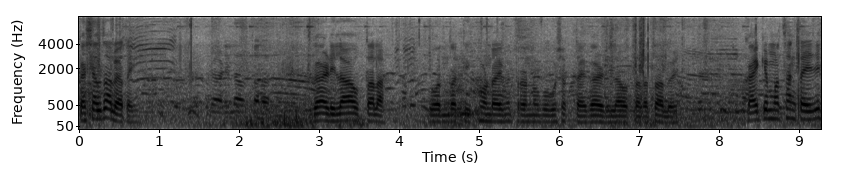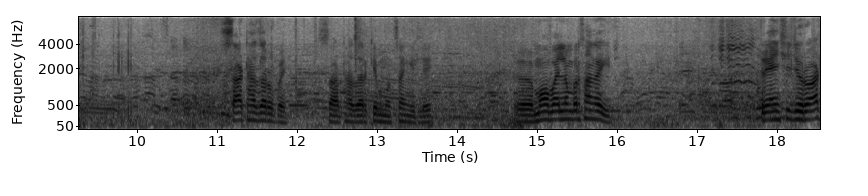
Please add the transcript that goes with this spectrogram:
कशाला चालू आहे आता हे? गाडीला अवताला. दोन ती खोंड आहे मित्रांनो बघू शकताय गाडीला अवताला चालू आहे. काय किंमत सांगता याची? साठ हजार रुपये. साठ हजार किंमत सांगितली. मोबाईल नंबर सांगा की. त्र्याऐंशी झिरो आठ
